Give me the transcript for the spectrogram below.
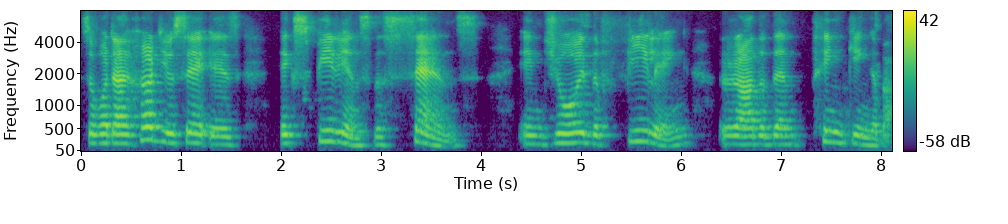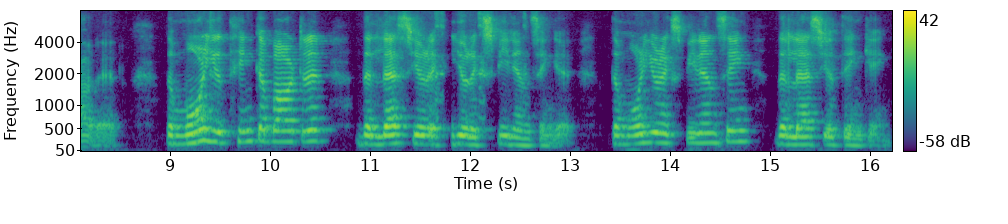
so what i heard you say is experience the sense enjoy the feeling rather than thinking about it. The more you think about it, the less you're you're experiencing it. The more you're experiencing, the less you're thinking.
